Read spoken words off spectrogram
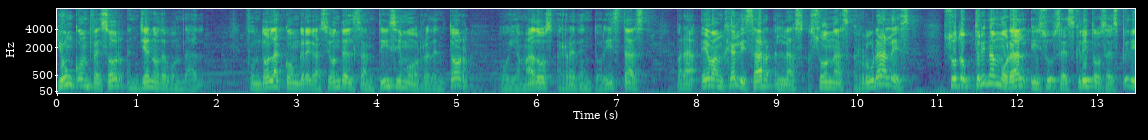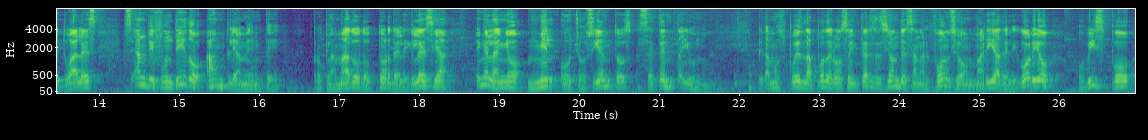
y un confesor lleno de bondad. Fundó la Congregación del Santísimo Redentor, o llamados redentoristas, para evangelizar las zonas rurales. Su doctrina moral y sus escritos espirituales se han difundido ampliamente. Proclamado doctor de la Iglesia, en el año 1871. Pidamos pues la poderosa intercesión de San Alfonso María de Ligorio, obispo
